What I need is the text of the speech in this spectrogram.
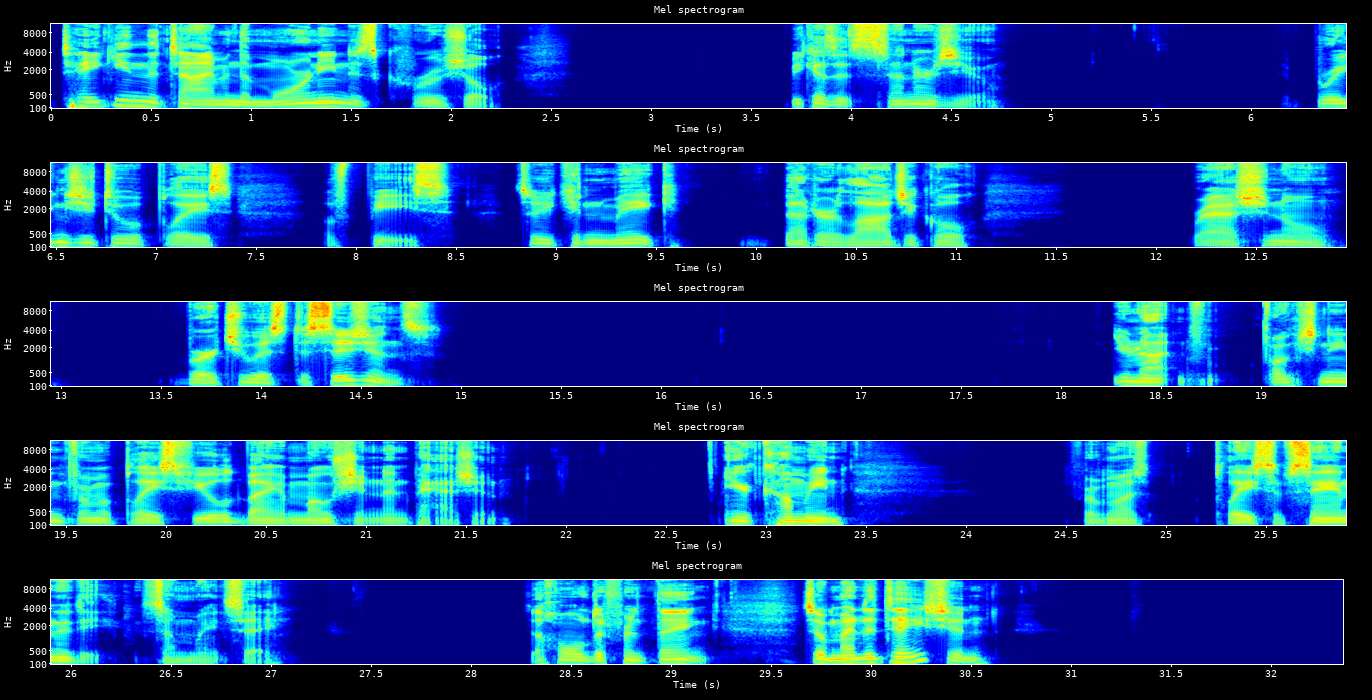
Taking the time in the morning is crucial because it centers you, it brings you to a place of peace so you can make better, logical, rational, virtuous decisions. You're not functioning from a place fueled by emotion and passion. You're coming from a place of sanity, some might say. A whole different thing. So, meditation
